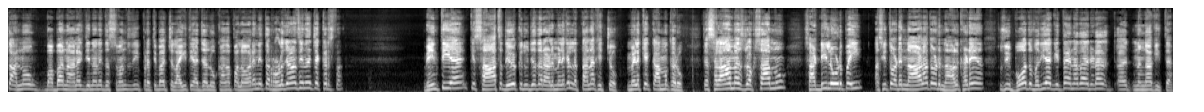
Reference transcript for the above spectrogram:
ਤੁਹਾਨੂੰ ਬਾਬਾ ਨਾਨਕ ਜਿਨ੍ਹਾਂ ਨੇ ਦਸਵੰਧ ਦੀ ਪ੍ਰਤਿਭਾ ਚਲਾਈ ਤੇ ਅੱਜ ਆ ਲੋਕਾਂ ਦਾ ਭਲਾ ਹੋ ਰਿਹਾ। ਨਹੀਂ ਤਾਂ ਰੁੱਲ ਜਾਣਾ ਸੀ ਇਹਨਾਂ ਦੇ ਚੱਕਰ 'ਚ ਤਾਂ। ਬੇਨਤੀ ਹੈ ਕਿ ਸਾਥ ਦਿਓ, ਇੱਕ ਦੂਜੇ ਦਾ ਰਲ ਮਿਲ ਕੇ ਲੱਤਾਂ ਨਾ ਖਿੱਚੋ, ਮਿਲ ਕੇ ਕੰਮ ਕਰੋ। ਤੇ ਸਲਾਮ ਹੈ ਇਸ ਡਾਕਟਰ ਸਾਹਿਬ ਨੂੰ। ਸਾਡੀ ਲੋੜ ਪਈ। ਅਸੀਂ ਤੁਹਾਡੇ ਨਾਲ ਆ, ਤੁਹਾਡੇ ਨਾਲ ਖੜੇ ਆ। ਤੁਸੀਂ ਬਹੁਤ ਵਧੀਆ ਕੀਤਾ ਇਹਨਾਂ ਦਾ ਜਿਹੜਾ ਨੰਗਾ ਕੀਤਾ।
